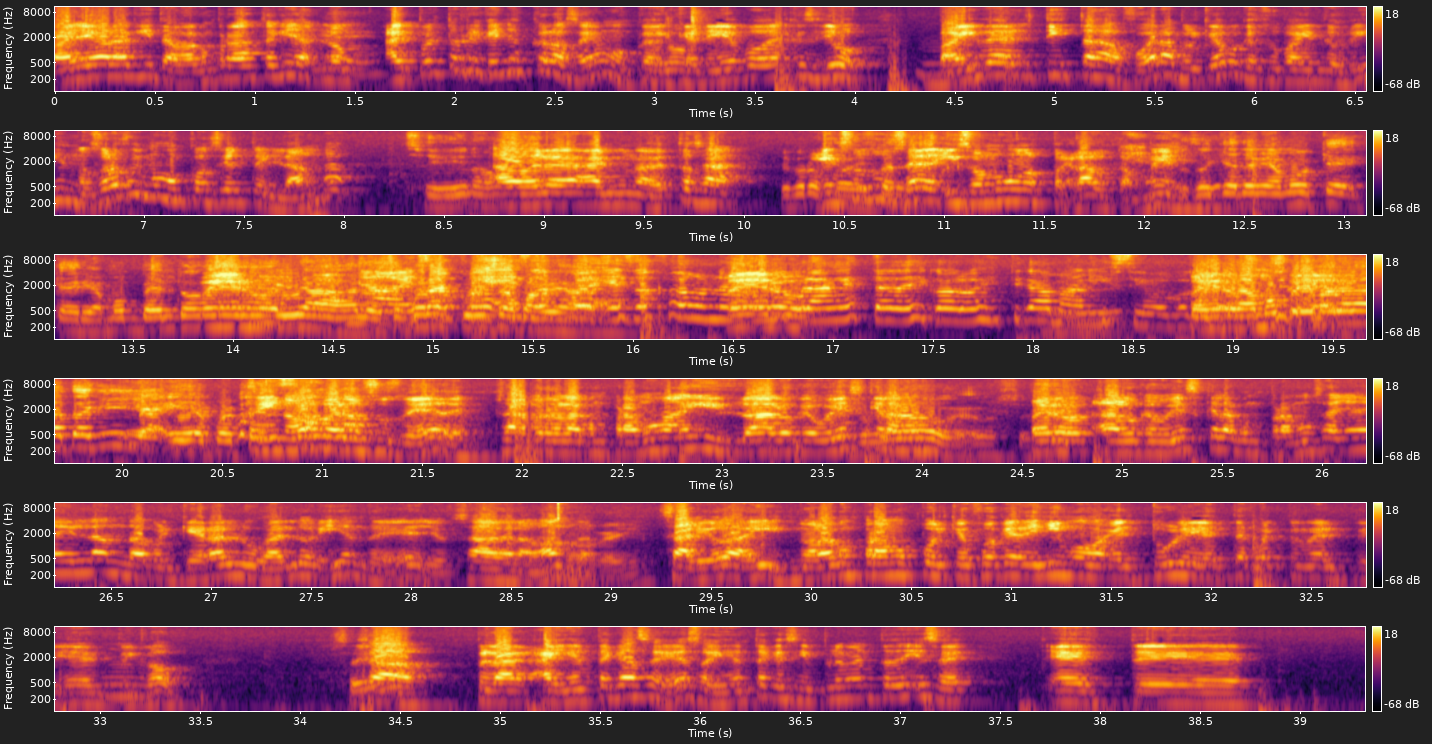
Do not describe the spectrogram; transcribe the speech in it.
va a llegar aquí, te va a comprar las taquillas. Hay puertorriqueños que lo hacemos, que el que tiene poder adquisitivo va a ir a artistas afuera, ¿por qué? Porque es su país de origen. Nosotros fuimos a un concierto en Irlanda Sí, no. a ver alguna de estas, o sea, Sí, eso diferente. sucede y somos unos pelados también. Eso es que teníamos que queríamos ver dónde Pero- no iba. No, eso fue una excusa eso para fue, viajar. eso fue una- Pero- un plan estratégico de logística malísimo. porque- Pero Compramos sucede. primero la taquilla y después Sí, no, pero sucede. O sea, pero la compramos ahí. A lo que voy es que la, pero a lo que voy es que la compramos allá en Irlanda porque era el lugar de origen de ellos, o sea, de la banda. Salió de ahí. No la compramos porque fue que dijimos el tour y este fue el primer el pick-up. Sí. O sea, hay gente que hace eso. Hay gente que simplemente dice, este,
